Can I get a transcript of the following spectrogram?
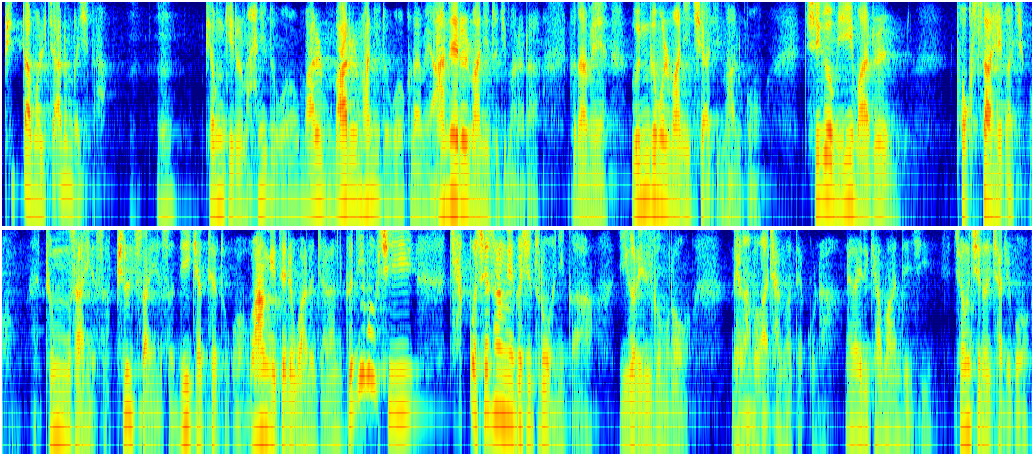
피땀을 짜는 것이다. 어? 병기를 많이 두고 말, 말을 많이 두고 그 다음에 아내를 많이 두지 말아라. 그 다음에 은금을 많이 취하지 말고 지금 이 말을 복사해 가지고 등사해서 필사해서 네 곁에 두고 왕이 되려고 하는 자는 끊임없이 자꾸 세상의 것이 들어오니까 이걸 읽음으로 내가 뭐가 잘못됐구나. 내가 이렇게 하면 안 되지. 정신을 차리고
